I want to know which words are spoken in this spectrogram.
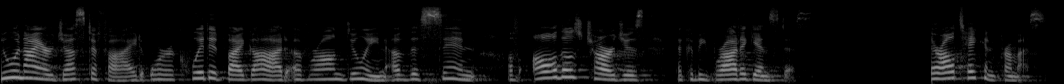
You and I are justified or acquitted by God of wrongdoing, of the sin, of all those charges that could be brought against us. They're all taken from us.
